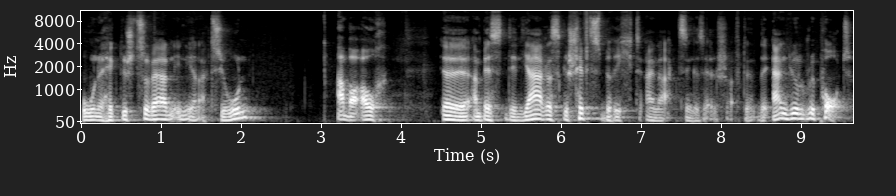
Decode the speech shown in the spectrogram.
ohne hektisch zu werden in Ihren Aktionen, aber auch äh, am besten den Jahresgeschäftsbericht einer Aktiengesellschaft, the Annual Report.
